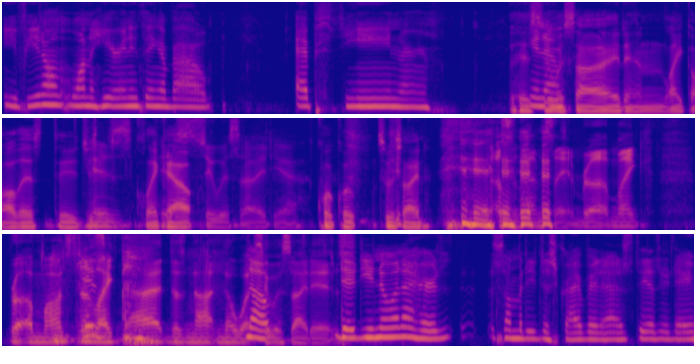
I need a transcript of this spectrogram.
if you don't want to hear anything about Epstein or His You know. suicide and like all this, dude, just his click his out. Suicide. Yeah. quote quote suicide. That's what I'm saying, bro. I'm like, bro, a monster His- like that does not know what No. suicide is. dude, you know what I heard somebody describe it as the other day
